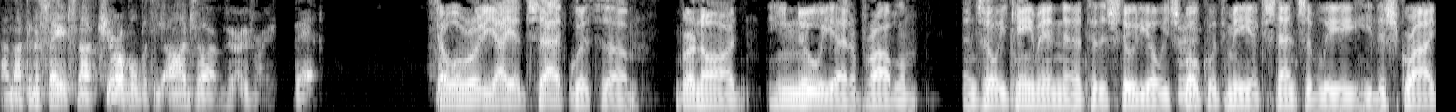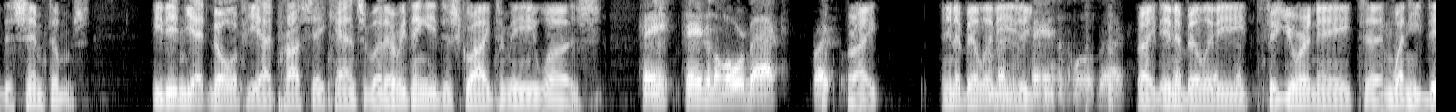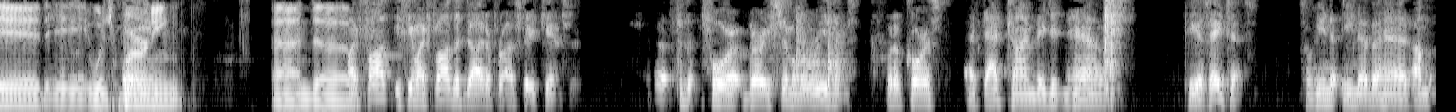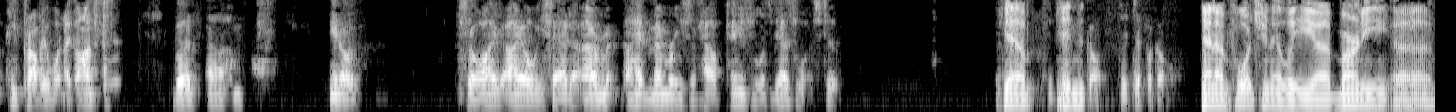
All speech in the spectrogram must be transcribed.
I'm not going to say it's not curable, but the odds are very, very bad. So, well, Rudy, I had sat with um, Bernard. He knew he had a problem. And so he came in uh, to the studio. He spoke mm-hmm. with me extensively. He described the symptoms. He didn't yet know if he had prostate cancer, but everything he described to me was pain, pain in the lower back, right? Right. Inability to, right, inability to urinate, and when he did, it was burning. And uh, My father, you see, my father died of prostate cancer uh, for, the, for very similar reasons. But of course, at that time, they didn't have PSA tests. So he, he never had, um, he probably wouldn't have gone for it. But, um, you know, so I, I always had, I, rem- I had memories of how painful his death was too. It's, Yeah, it's and- difficult. It's difficult. And unfortunately, uh, Bernie, uh,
